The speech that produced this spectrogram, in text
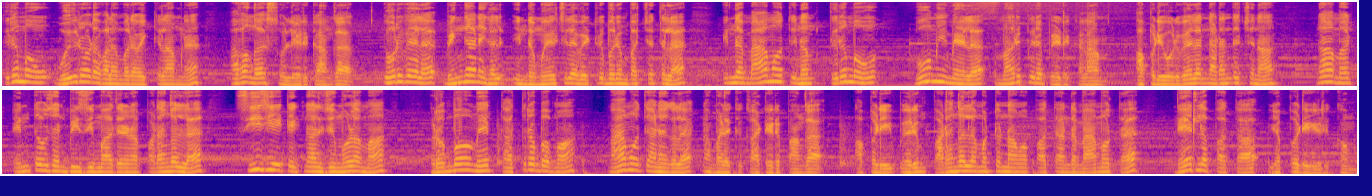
திரும்பவும் உயிரோட வளம் வர வைக்கலாம்னு அவங்க சொல்லியிருக்காங்க. ஒருவேளை விஞ்ஞானிகள் இந்த முயற்சியில வெற்றி பெறும் பட்சத்துல இந்த மேமோத் இனம் திரும்பவும் பூமி மேல மறுபிறப்பு எடுக்கலாம். அப்படி ஒருவேளை நடந்துச்சுன்னா நாம டென் தௌசண்ட் பிசி மாதிரியான படங்கள்ல சிஜிஐ டெக்னாலஜி மூலமாக ரொம்பவுமே தத்ரூபமாக மேமோத் யானைகளை நம்மளுக்கு காட்டியிருப்பாங்க. அப்படி வெறும் படங்களில் மட்டும் நாம் பார்த்த அந்த மேமோத்தை நேரில் பார்த்தா எப்படி இருக்கும்?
